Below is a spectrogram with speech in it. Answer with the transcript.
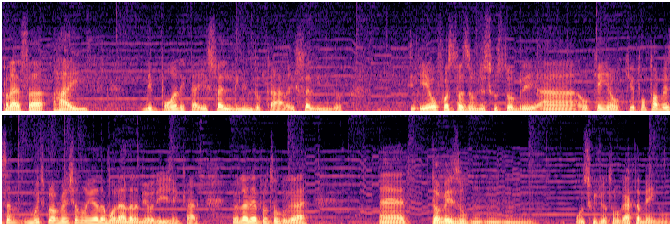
para essa raiz nipônica. Isso é lindo, cara. Isso é lindo. Se eu fosse fazer um disco sobre uh, o quem é o Kilton, talvez, muito provavelmente, eu não ia dar uma olhada na minha origem, cara. Eu olharia para outro lugar. É, talvez um, um, um, músico de outro lugar também. Um,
